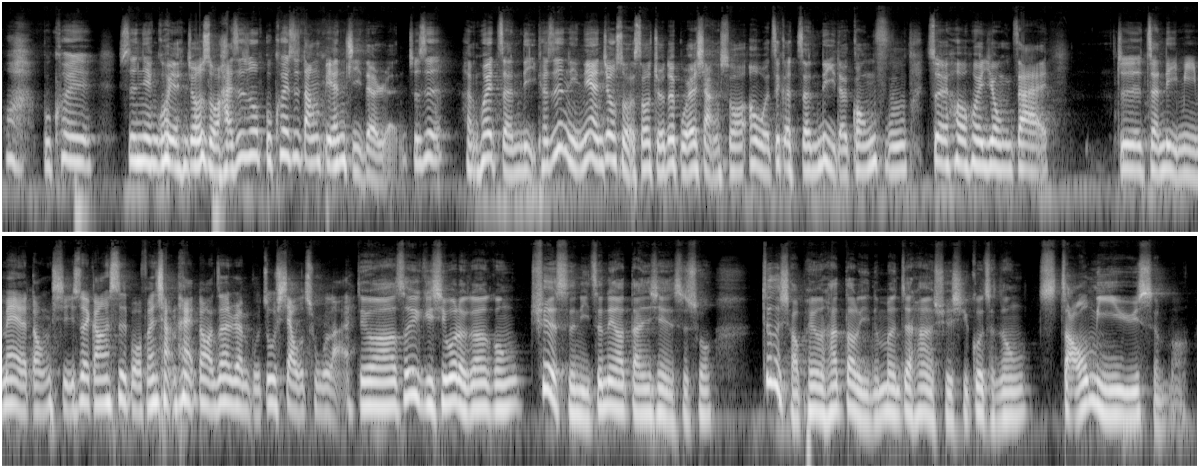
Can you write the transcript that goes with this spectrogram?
哇，不愧是念过研究所，还是说不愧是当编辑的人，就是很会整理。可是你念研究所的时候，绝对不会想说，哦，我这个整理的功夫最后会用在。”就是整理迷妹的东西，所以刚刚世博分享那一段，我真的忍不住笑出来。对啊，所以其实我的刚刚讲，确实你真的要担心的是说，这个小朋友他到底能不能在他的学习过程中着迷于什么？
